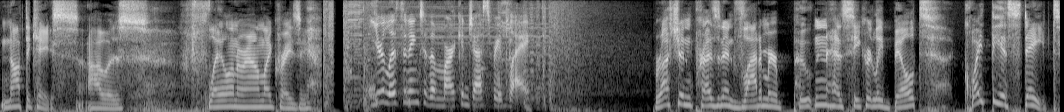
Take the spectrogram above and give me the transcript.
Not the case. I was flailing around like crazy. You're listening to the Mark and Jess replay. Russian President Vladimir Putin has secretly built quite the estate.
